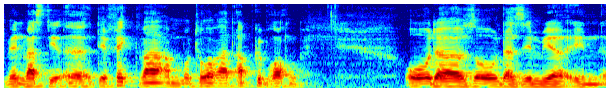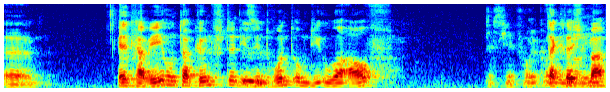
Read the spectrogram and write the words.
Wenn was äh, defekt war am Motorrad, abgebrochen. Oder so, da sind wir in äh, LKW-Unterkünfte, die mhm. sind rund um die Uhr auf. Das ist vollkommen da kriegt, man,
